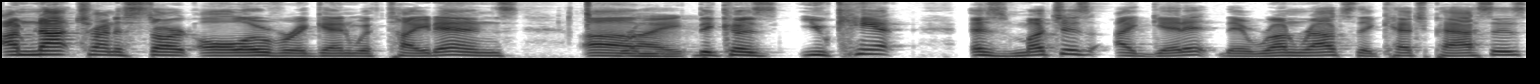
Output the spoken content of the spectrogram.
I'm not trying to start all over again with tight ends, um, Right. Because you can't as much as I get it, they run routes, they catch passes.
